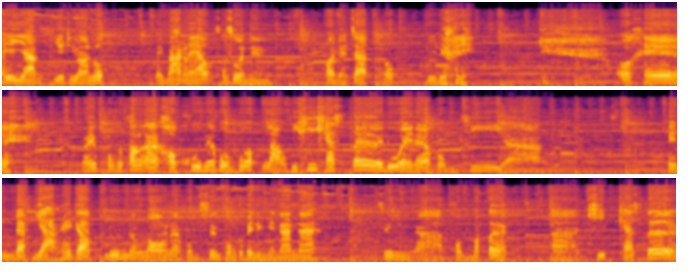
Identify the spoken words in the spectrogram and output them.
พยายามทยอยทยอยลบไปบ้างแล้วสักส่วนหนึ่งก็เดี๋ยวจะลบเรื่อยๆโอเคไว้ผมก็ต้องอขอบคุณนะผมพวกเหล่าพี่ๆแคสเตอร์ด้วยนะครับผมที่เป็นแบบอย่างให้กับรุ่นน้องๆนะผมซึ่งผมก็เป็นหนึ่งในนั้นนะ ซึ่งผมมาเปิดคลิปแคสเตอร์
